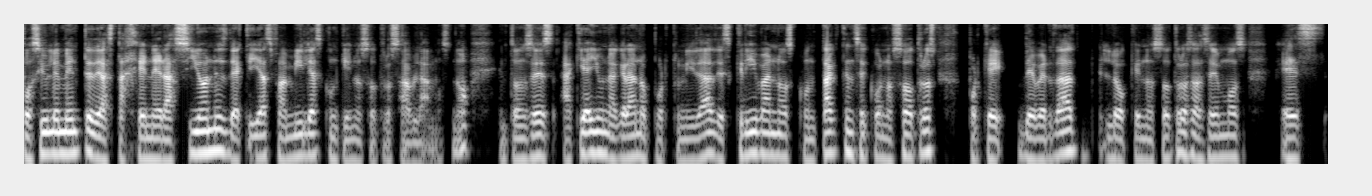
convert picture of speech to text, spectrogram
posiblemente de hasta generaciones de aquellas familias con quien nosotros hablamos, ¿no? Entonces, aquí hay una gran oportunidad, escríbanos, contáctense con nosotros, porque de verdad lo que nosotros hacemos es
